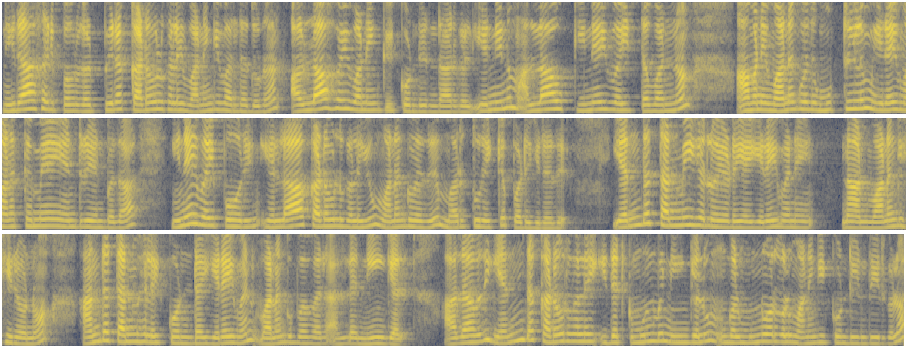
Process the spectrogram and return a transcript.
நிராகரிப்பவர்கள் பிற கடவுள்களை வணங்கி வந்ததுடன் அல்லாஹை வணங்கி கொண்டிருந்தார்கள். எனினும் அல்லாஹுக்கு இணை வைத்த வண்ணம் அவனை வணங்குவது முற்றிலும் இறை வணக்கமே என்று என்பதால் இணை வைப்போரின் எல்லா கடவுள்களையும் வணங்குவது மறுத்துரைக்கப்படுகிறது. எந்த தன்மைகளுடைய இறைவனை நான் வணங்குகிறேனோ அந்த தன்மைகளை கொண்ட இறைவன் வணங்குபவர் அல்ல நீங்கள். அதாவது எந்த கடவுள்களை இதற்கு முன்பு நீங்களும் உங்கள் முன்னோர்களும் வணங்கி கொண்டிருந்தீர்களோ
